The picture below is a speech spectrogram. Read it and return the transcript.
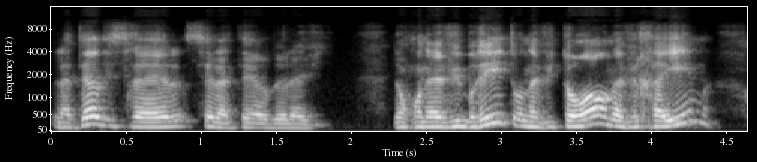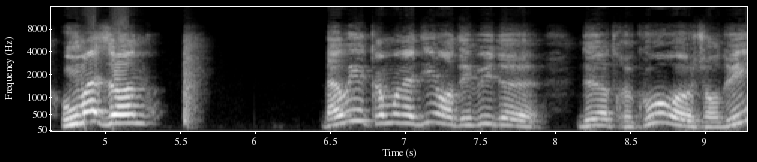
la terre d'Israël, c'est la terre de la vie. Donc, on a vu Brit, on a vu Torah, on a vu Chaim, ou Mazon. Ben oui, comme on a dit en début de, de notre cours aujourd'hui,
